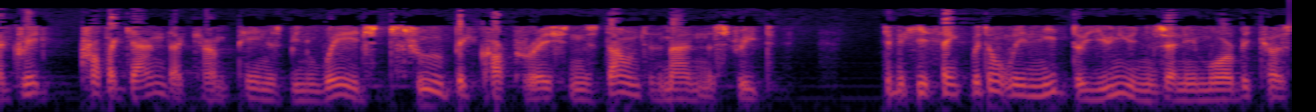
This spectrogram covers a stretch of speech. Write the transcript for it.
a great propaganda campaign has been waged through big corporations down to the man in the street to make you think we don't really need the unions anymore because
